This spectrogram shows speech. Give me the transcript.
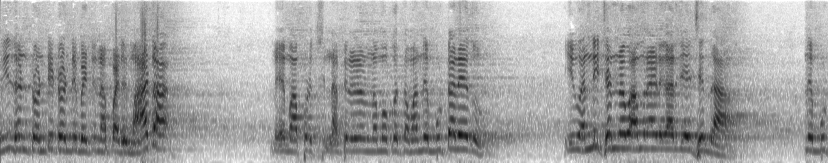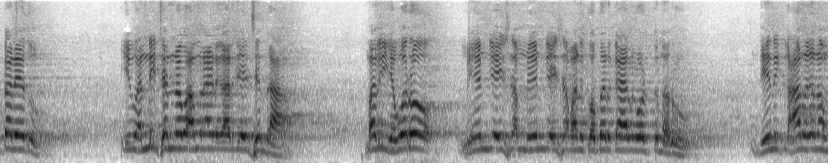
విజన్ ట్వంటీ ట్వంటీ పెట్టినప్పటి మాట మేము అప్పుడు చిన్నపిల్లలు ఉన్నాము కొంతమంది ముట్టలేదు. ఇవన్నీ చంద్రబాబు నాయుడు గారు చేసిందా? ముట్టలేదు. ఇవన్నీ చంద్రబాబు నాయుడు గారు చేసిందా? మరి ఎవరో మేం చేసినాం మేం చేసినామని కొబ్బరికాయలు కొడుతున్నారు. దీనికి కారణం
